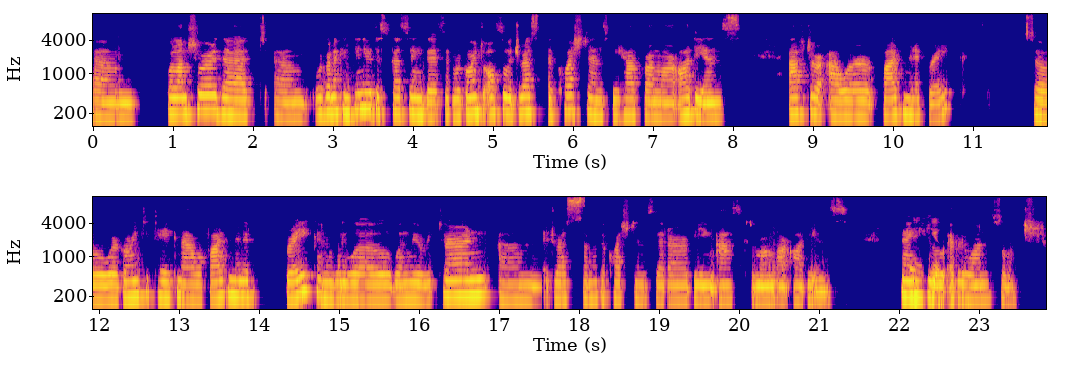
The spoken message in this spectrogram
Um, well, I'm sure that um, we're going to continue discussing this and we're going to also address the questions we have from our audience after our five minute break. So we're going to take now a five minute break and we will, when we return, um, address some of the questions that are being asked among our audience. Thank, Thank you, you. everyone so much.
